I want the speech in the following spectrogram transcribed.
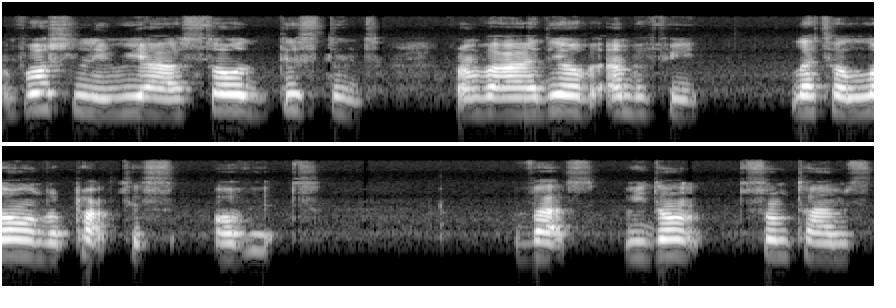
Unfortunately, we are so distant from the idea of empathy, let alone the practice of it, that we don't sometimes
